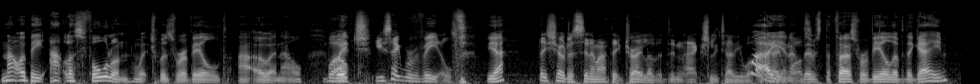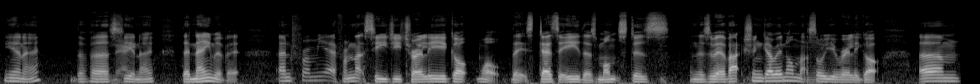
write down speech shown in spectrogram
and that would be Atlas Fallen, which was revealed at ONL. Well, which, you say revealed. yeah, They showed a cinematic trailer that didn't actually tell you what well, the game you know, was. there was the first reveal of the game. You know, the first, you know, the name of it, and from yeah, from that CG trailer, you got what? It's deserty. There's monsters, and there's a bit of action going on. That's all you really got. Um,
